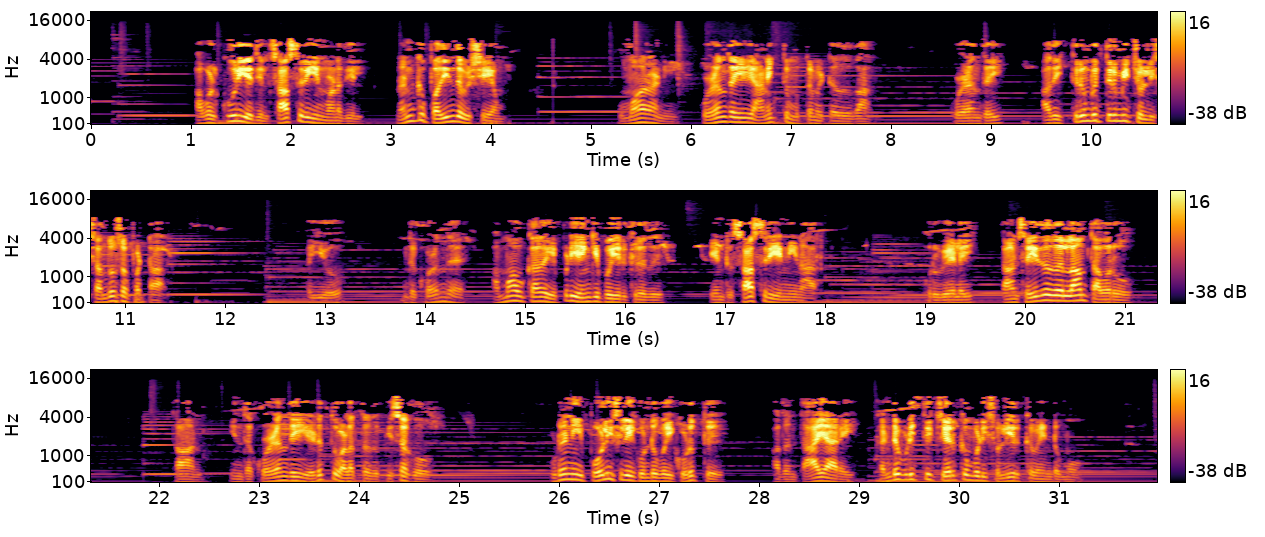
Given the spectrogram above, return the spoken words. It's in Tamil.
அவள் கூறியதில் சாஸ்திரியின் மனதில் நன்கு பதிந்த விஷயம். உமாராணி குழந்தையை அணைத்து முத்தமிட்டதுதான். குழந்தை அதை திரும்பி திரும்பி சொல்லி சந்தோஷப்பட்டாள். ஐயோ இந்த குழந்தை அம்மாவுக்காக எப்படி ஏங்கி போயிருக்கிறது? என்று சாஸ்திரி எண்ணினார். ஒருவேளை தான் செய்ததெல்லாம் தவறோ? தான் இந்த குழந்தையை எடுத்து வளர்த்தது பிசகோ? உடனே போலீசிலே கொண்டு போய் கொடுத்து அதன் தாயாரை கண்டுபிடித்து சேர்க்கும்படி சொல்லியிருக்க வேண்டுமோ?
